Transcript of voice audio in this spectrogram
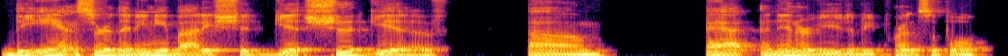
the answer that anybody should get should give um, at an interview to be principal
